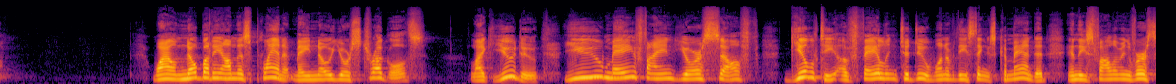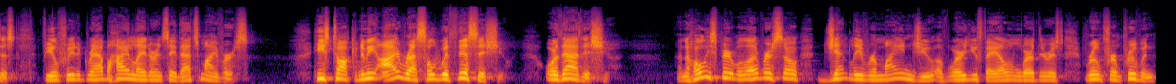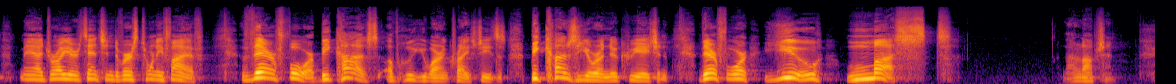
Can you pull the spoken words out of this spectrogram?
While nobody on this planet may know your struggles like you do, you may find yourself guilty of failing to do one of these things commanded in these following verses. Feel free to grab a highlighter and say, That's my verse. He's talking to me. I wrestle with this issue or that issue. And the Holy Spirit will ever so gently remind you of where you fail and where there is room for improvement. May I draw your attention to verse 25? Therefore, because of who you are in Christ Jesus, because you're a new creation, therefore you must, not an option,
